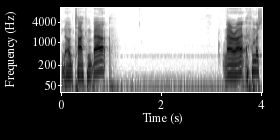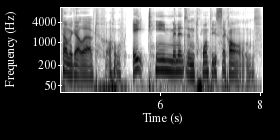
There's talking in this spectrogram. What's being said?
You know what I'm talking about? All right, how much time we got left? Oh, 18 minutes and 20 seconds.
